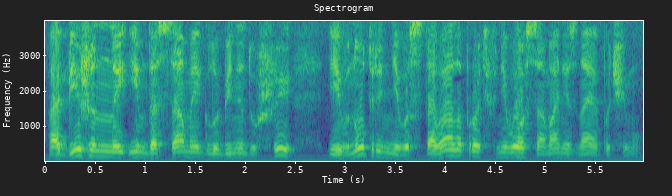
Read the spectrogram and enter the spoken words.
обиженной им до самой глубины души и внутренне восставала против него, сама не зная почему.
